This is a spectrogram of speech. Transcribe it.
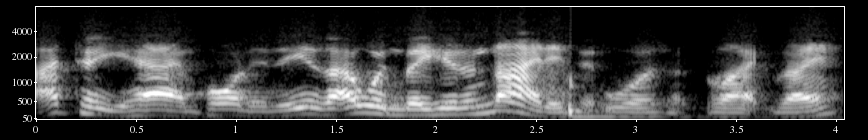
I tell you how important it is. I wouldn't be here tonight if it wasn't like that.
